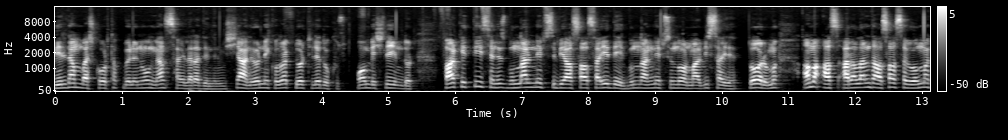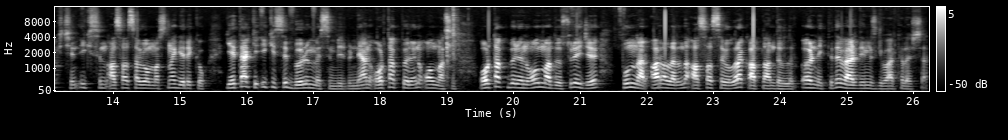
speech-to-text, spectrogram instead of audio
birden başka ortak böleni olmayan sayılara denilmiş. Yani örnek olarak 4 ile 9, 15 ile 24. Fark ettiyseniz bunların hepsi bir asal sayı değil. Bunların hepsi normal bir sayı. Doğru mu? Ama as, aralarında asal sayı olmak için ikisinin asal sayı olmasına gerek yok. Yeter ki ikisi bölünmesin birbirine. Yani ortak böleni olmasın. Ortak böleni olmadığı sürece bunlar aralarında asal sayı olarak adlandırılır. Örnekte de verdiğimiz gibi arkadaşlar.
